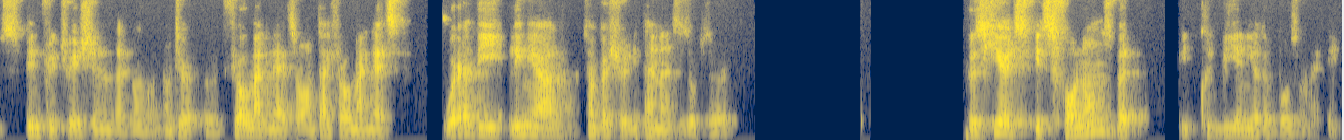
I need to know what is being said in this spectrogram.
spin fluctuations, I don't know, anti ferromagnets or antiferromagnets, where the linear temperature dependence is observed. Because here it's, it's phonons, but it could be any other boson, I think.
